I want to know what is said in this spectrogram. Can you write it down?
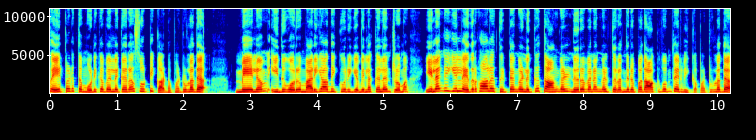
செயற்படுத்த முடியவில்லை என சுட்டிக்காட்டப்பட்டுள்ளது. மேலும் இது ஒரு மரியாதைக்குரிய விலக்கல் என்றும் இலங்கையில் எதிர்கால திட்டங்களுக்கு தாங்கள் நிறுவனங்கள் திறந்திருப்பதாகவும் தெரிவிக்கப்பட்டுள்ளது.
